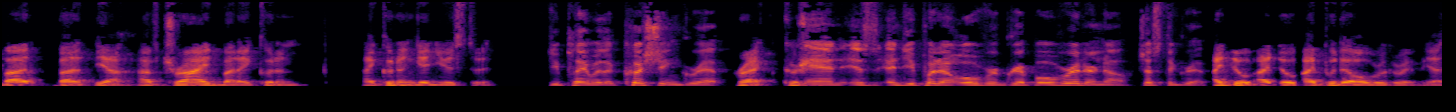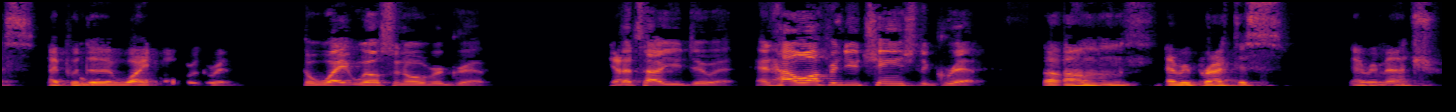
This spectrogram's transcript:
but but yeah, I've tried, but I couldn't. I couldn't get used to it. Do you play with a Cushion grip? Correct. Cushion. And is and do you put an over grip over it or no? Just the grip. I do. I do. I put the over grip. Yes, I put the white over grip. The white Wilson over grip. Yeah. That's how you do it. And how often do you change the grip? Um, every practice, every match.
